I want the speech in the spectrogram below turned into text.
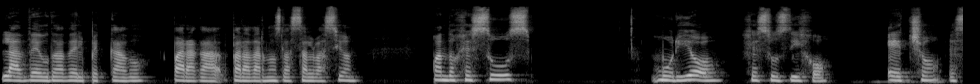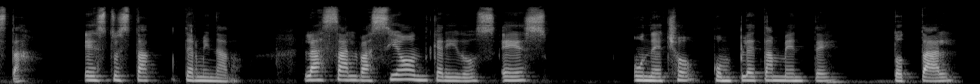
la deuda del pecado, para, para darnos la salvación. Cuando Jesús murió, Jesús dijo, hecho está, esto está terminado. La salvación, queridos, es un hecho completamente total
